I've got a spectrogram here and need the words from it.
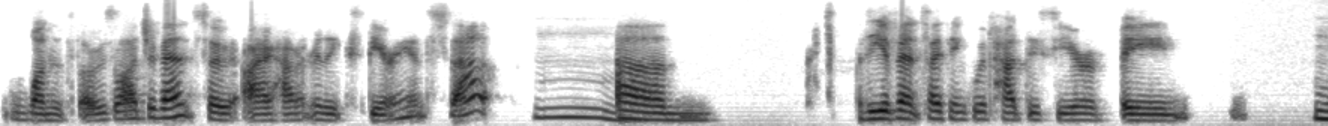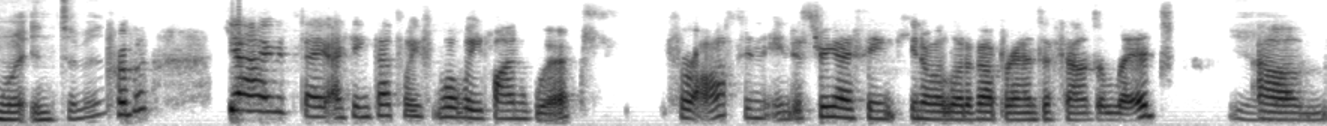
one of those large events, so I haven't really experienced that. Mm. Um, the events I think we've had this year have been More intimate. probably, yeah, I would say I think that's what we, what we find works for us in the industry. I think you know a lot of our brands are founder led, Yeah. um,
